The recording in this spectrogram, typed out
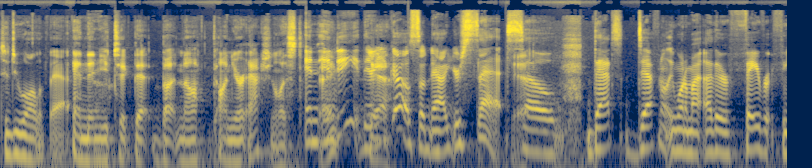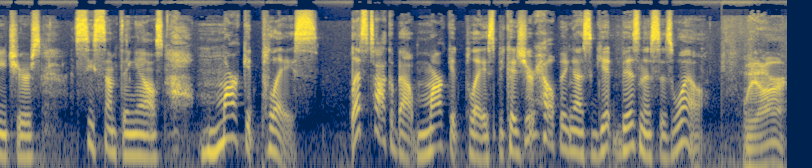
to do all of that. and then you tick that button off on your action list. And right? indeed, there Yeah. you go. So now you're set. Yeah. So that's definitely one of my other favorite features. Let's see something else. Marketplace. Let's talk about marketplace because you're helping us get business as well. We are.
